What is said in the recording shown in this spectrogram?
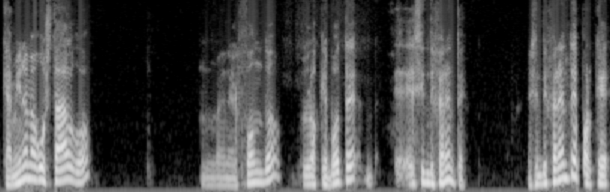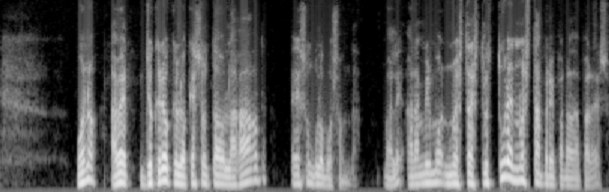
que a mí no me gusta algo, en el fondo, lo que vote es indiferente. Es indiferente porque, bueno, a ver, yo creo que lo que ha soltado Lagarde es un globo sonda, ¿vale? Ahora mismo nuestra estructura no está preparada para eso.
